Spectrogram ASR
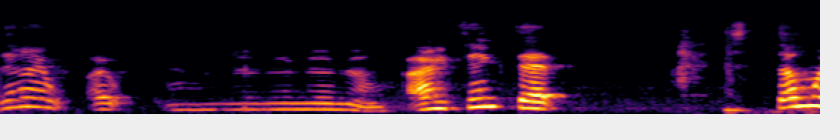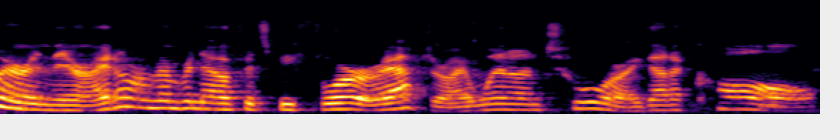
Then I, I oh, no, no, no, no. I think that somewhere in there, I don't remember now if it's before or after. I went on tour. I got a call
